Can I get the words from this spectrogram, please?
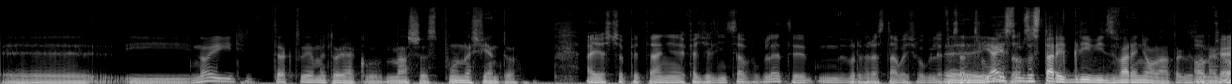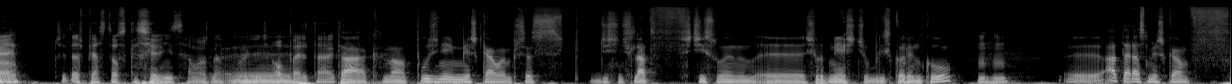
y, i no i traktujemy to jako nasze wspólne święto. A jeszcze pytanie, jaka dzielnica w ogóle? Ty wyrastałeś w ogóle w centrum? Ja jestem ze Starych Gliwic, z Wareniola tak zwanego. Okay. Czy też piastowska dzielnica, można powiedzieć, Opel, tak? Tak, no. Później mieszkałem przez 10 lat w ścisłym y, śródmieściu, blisko mm. rynku. Mhm. Y, a teraz mieszkam w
